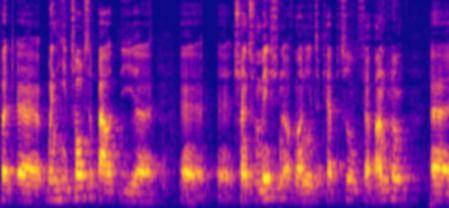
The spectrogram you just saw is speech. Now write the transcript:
but uh, when he talks about the uh, uh, uh, transformation of money into capital, Verwandlung, uh,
